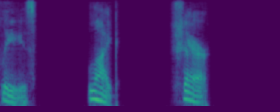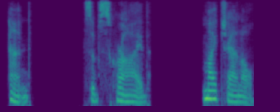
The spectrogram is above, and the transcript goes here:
please like, share, and subscribe my channel.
